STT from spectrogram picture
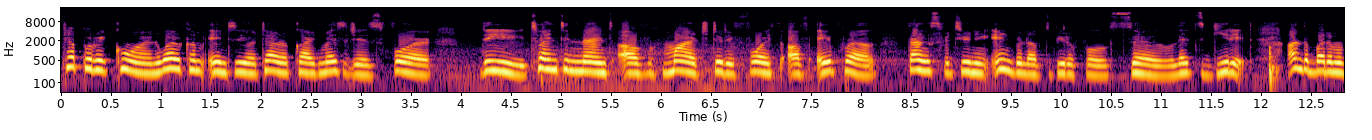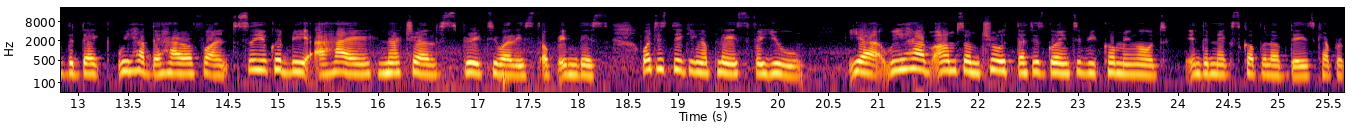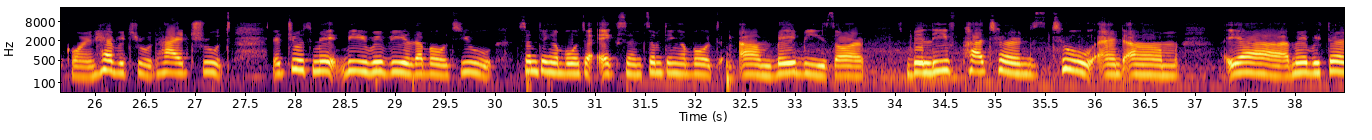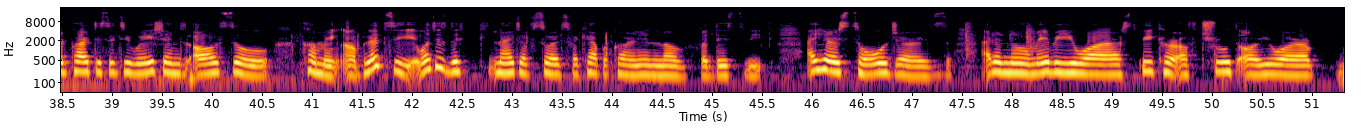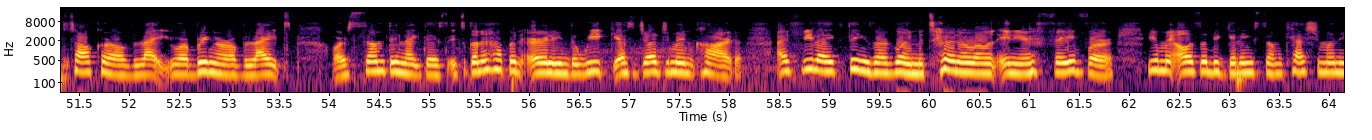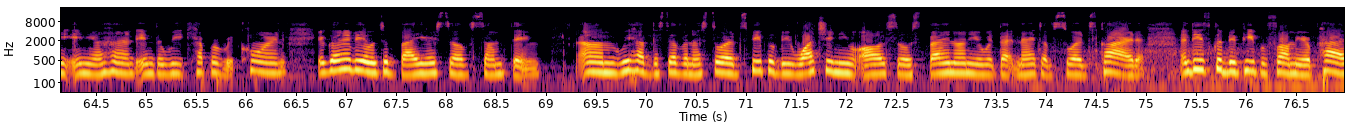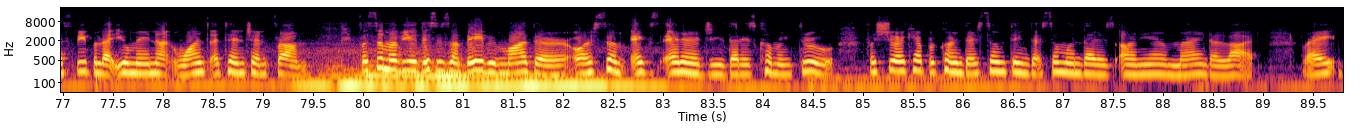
Capricorn, welcome into your tarot card messages for the 29th of March to the 4th of April. Thanks for tuning in, beloved beautiful. So let's get it. On the bottom of the deck, we have the Hierophant. So you could be a high natural spiritualist up in this. What is taking a place for you? Yeah we have um some truth that is going to be coming out in the next couple of days capricorn. Heavy truth high truth. The truth may be revealed about you. Something about your ex and something about um babies or belief patterns too. And um yeah maybe third party situations also coming up. Let's see what is the knight of swords for capricorn in love for this week? I hear soldiers. I don't know maybe you are a speaker of truth or you are talker of light you are bringer of light or something like this. It's gonna happen early in the week. Yes judgment card. I feel like things are going to turn around in your favor. You may also be getting some cash money in your hand in the week. Capricorn you're going to be able to buy yourself something. Um we have the seven of swords. People be watching you also spying on you with that knight of swords card. And these could be people from your past people that you may not want attention from for some of you, this is a baby mother or some ex energy that is coming through. For sure, Capricorn, there's something that someone that is on your mind a lot, right?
